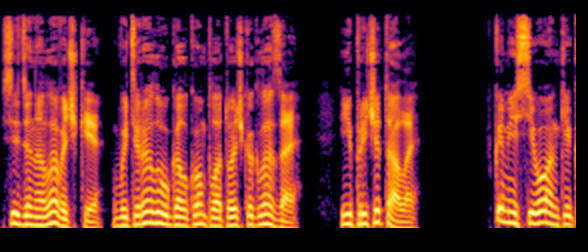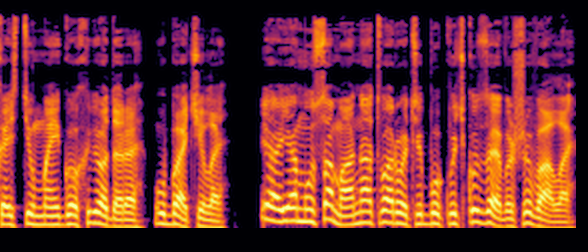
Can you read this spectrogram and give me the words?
сидя на лавочке, вытирала уголком платочка глаза и причитала. «В комиссионке костюм моего Хвёдора убачила. Я ему сама на отвороте буквочку «З» вышивала.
